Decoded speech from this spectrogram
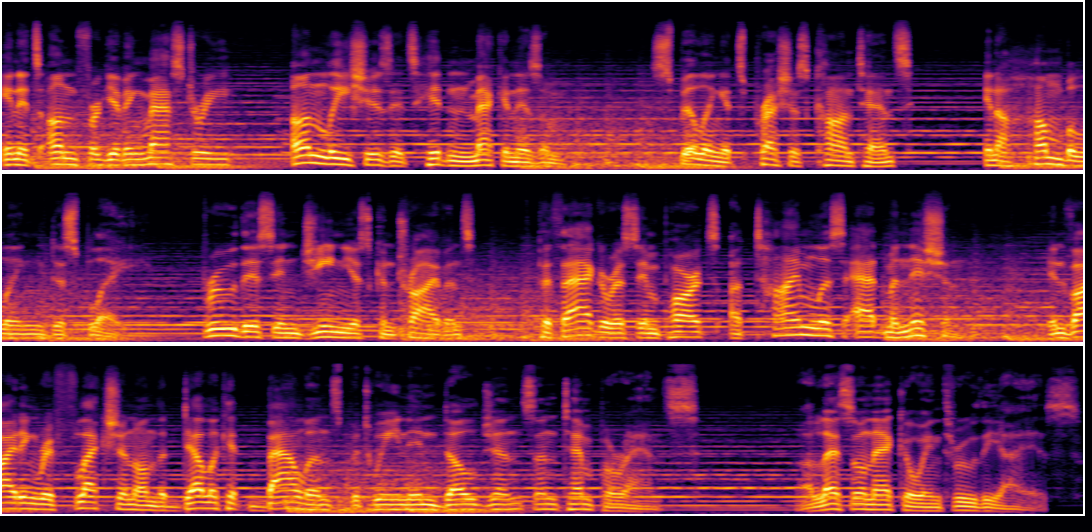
in its unforgiving mastery, unleashes its hidden mechanism, spilling its precious contents in a humbling display. Through this ingenious contrivance, Pythagoras imparts a timeless admonition, inviting reflection on the delicate balance between indulgence and temperance. A lesson echoing through the eyes.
